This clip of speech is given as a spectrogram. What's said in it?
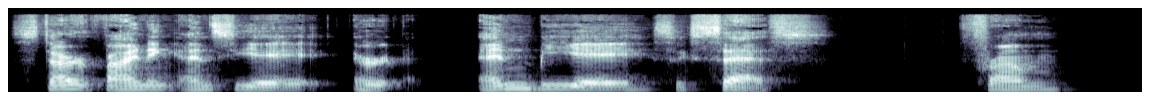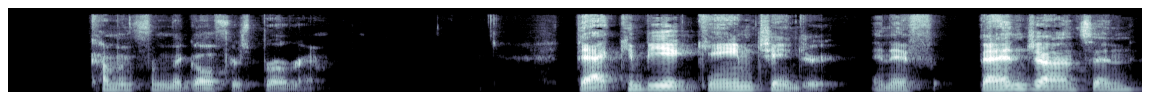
start finding NCAA or NBA success from coming from the Gophers program. That can be a game changer. And if Ben Johnson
